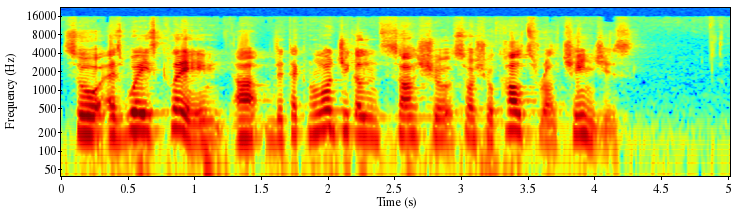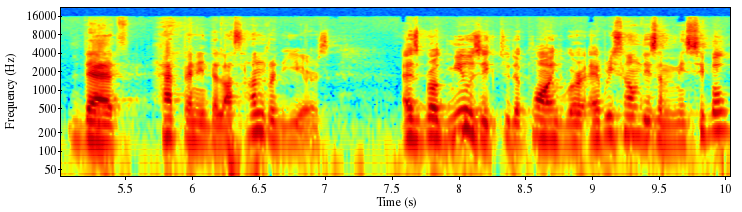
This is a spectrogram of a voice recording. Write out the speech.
So as Ways claim, uh, the technological and socio- socio-cultural changes that happened in the last hundred years has brought music to the point where every sound is admissible,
